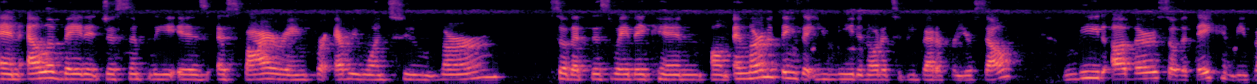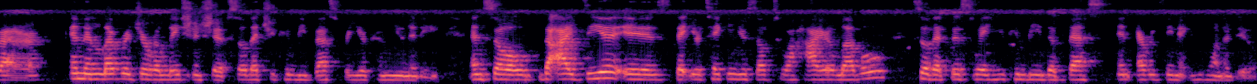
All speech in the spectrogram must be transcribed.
And elevated just simply is aspiring for everyone to learn so that this way they can um, and learn the things that you need in order to be better for yourself, lead others so that they can be better, and then leverage your relationships so that you can be best for your community. And so the idea is that you're taking yourself to a higher level so that this way you can be the best in everything that you want to do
